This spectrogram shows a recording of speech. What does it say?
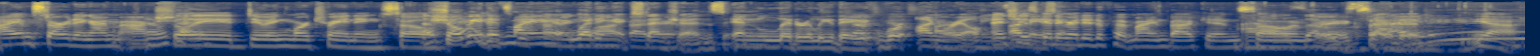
I am starting. I'm actually doing more training. So Shelby did my wedding lot better. extensions, and mm-hmm. literally they Those were unreal. amazing. And she's Amazing. getting ready to put mine back in, so Oh, I'm so very excited. exciting. Yeah.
